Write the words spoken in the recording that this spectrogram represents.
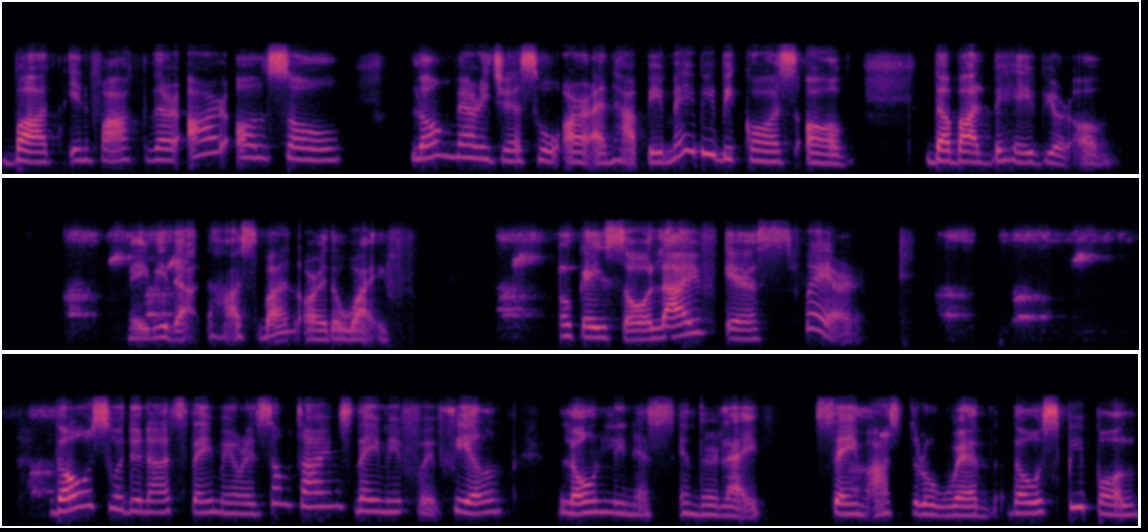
But in fact, there are also long marriages who are unhappy, maybe because of the bad behavior of maybe the husband or the wife. Okay, so life is fair. Those who do not stay married, sometimes they may feel loneliness in their life. Same as true with those people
